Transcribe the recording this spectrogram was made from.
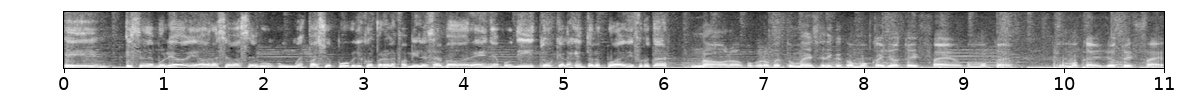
Eh, y se demolió y ahora se va a hacer un, un espacio público para la familia salvadoreña, bonito, que la gente lo pueda disfrutar. No, loco, pero que tú me dices que como que yo estoy feo, como que, como que yo estoy feo.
